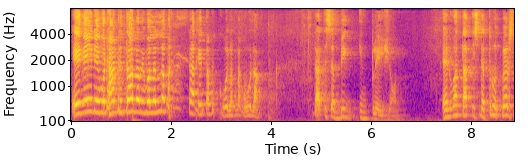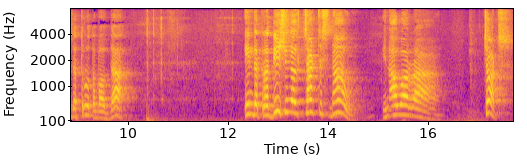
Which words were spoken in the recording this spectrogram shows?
Eh ngayon eh, 100 dollar, eh, walang laman. Nakita mo, kulang na kulang. That is a big inflation. And what that is the truth? Where's the truth about that? In the traditional churches now, in our uh, church,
